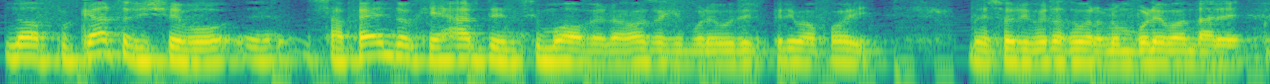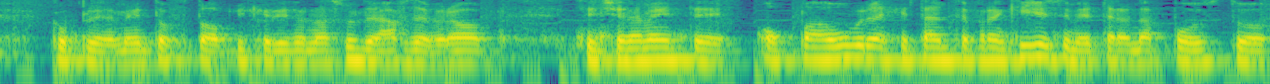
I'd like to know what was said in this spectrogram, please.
No, più che altro dicevo, eh, sapendo che Arden si muove, una cosa che volevo dire prima, poi me ne sono ricordato ora, non volevo andare completamente off topic e ritornare sul draft, però sinceramente ho paura che tante franchigie si metteranno a posto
